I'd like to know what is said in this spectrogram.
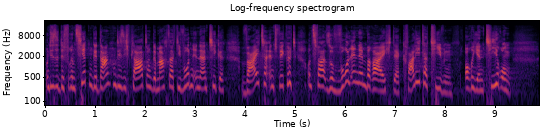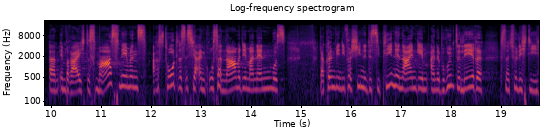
Und diese differenzierten Gedanken, die sich Platon gemacht hat, die wurden in der Antike weiterentwickelt. Und zwar sowohl in dem Bereich der qualitativen Orientierung, ähm, im Bereich des Maßnehmens. Aristoteles ist ja ein großer Name, den man nennen muss. Da können wir in die verschiedenen Disziplinen hineingehen. Eine berühmte Lehre ist natürlich die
